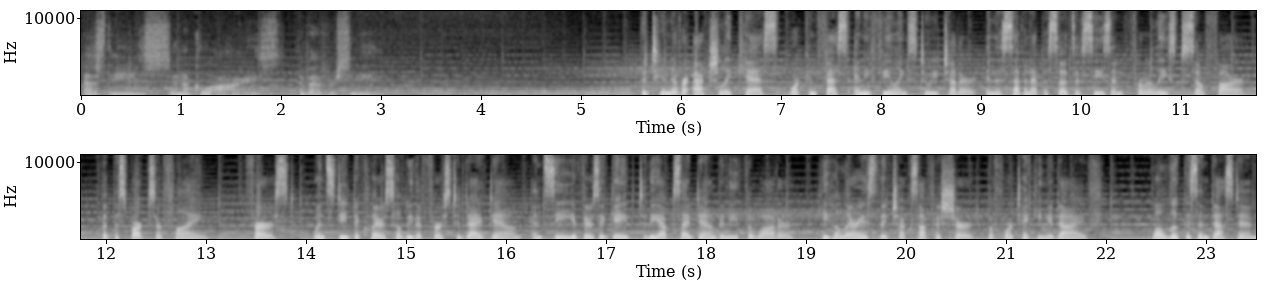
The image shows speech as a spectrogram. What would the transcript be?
as these cynical eyes have ever seen. The two never actually kiss or confess any feelings to each other in the seven episodes of season 4 released so far, but the sparks are flying. First, when Steve declares he'll be the first to dive down and see if there's a gate to the upside down beneath the water, he hilariously chucks off his shirt before taking a dive. While Lucas and Dustin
